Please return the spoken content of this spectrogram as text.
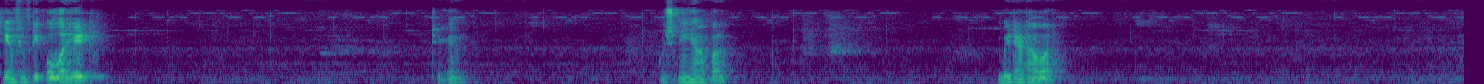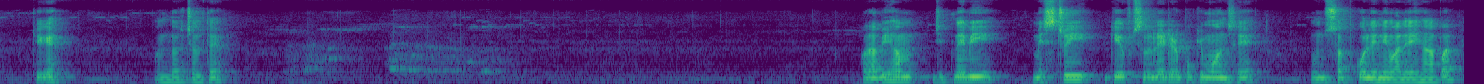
T M fifty overheat ठीक है? कुछ नहीं यहाँ पर। Beta tower. ठीक है, अंदर चलते और अभी हम जितने भी मिस्ट्री गिफ्ट्स रिलेटेड पोकेमॉन्स है, उन सबको लेने वाले हैं यहाँ पर।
